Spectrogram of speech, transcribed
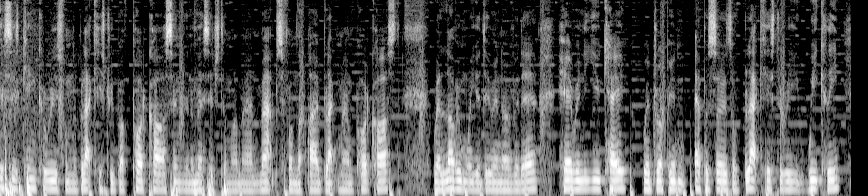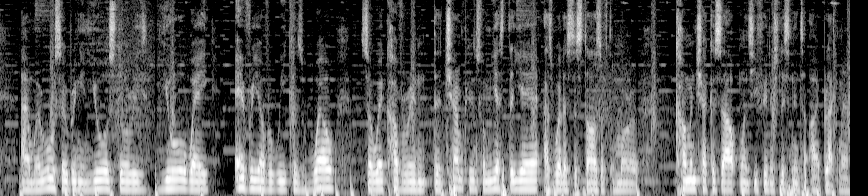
This is King Carees from the Black History Buff podcast, sending a message to my man Maps from the I Black Man podcast. We're loving what you're doing over there. Here in the UK, we're dropping episodes of Black History weekly, and we're also bringing your stories your way every other week as well. So we're covering the champions from yesteryear as well as the stars of tomorrow. Come and check us out once you finish listening to I Black Man.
